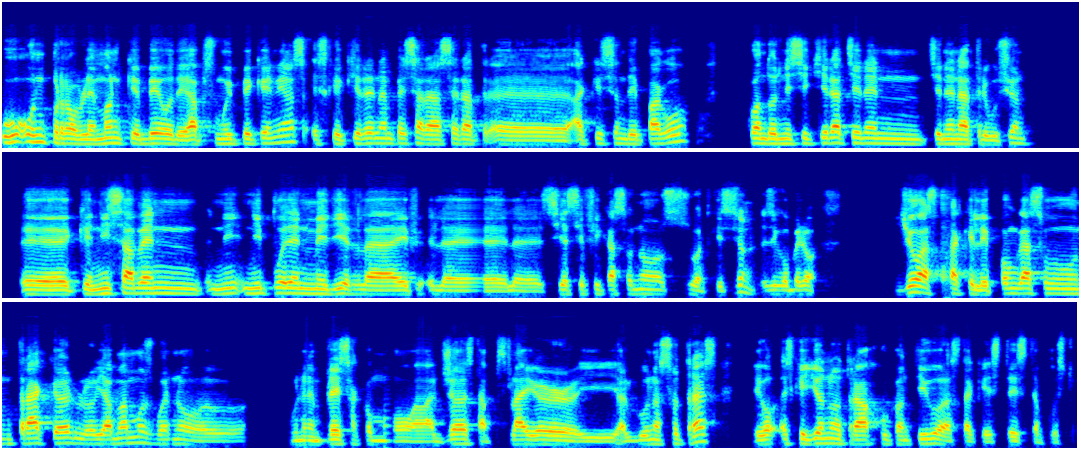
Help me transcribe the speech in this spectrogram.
un, problemón que veo de apps muy pequeñas es que quieren empezar a hacer uh, adquisición de pago cuando ni siquiera tienen, tienen atribución eh, que ni saben ni, ni pueden medir la, la, la, si es eficaz o no su adquisición. Les digo, pero yo hasta que le pongas un tracker, lo llamamos, bueno, una empresa como Adjust, AppsFlyer y algunas otras, digo, es que yo no trabajo contigo hasta que esté este puesto,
